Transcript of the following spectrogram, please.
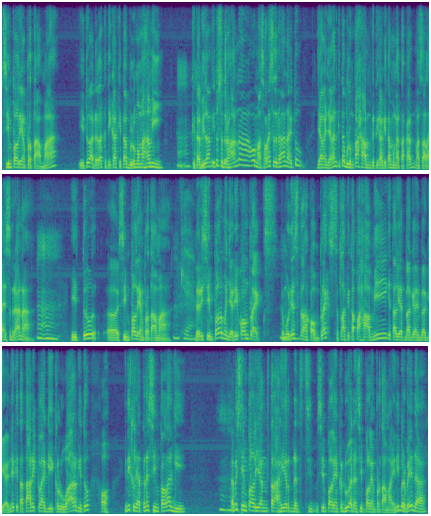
Simple yang pertama itu adalah ketika kita belum memahami. Kita bilang itu sederhana. Oh, masalahnya sederhana. Itu jangan-jangan kita belum paham ketika kita mengatakan masalahnya sederhana. Mm-mm. Itu eh, simple yang pertama. Oke. Dari simple menjadi kompleks. Kemudian setelah kompleks, setelah kita pahami, kita lihat bagian-bagiannya, kita tarik lagi keluar gitu. Oh, ini kelihatannya simple lagi. Tapi simple yang terakhir dan sim- simple yang kedua dan simple yang pertama ini berbeda.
